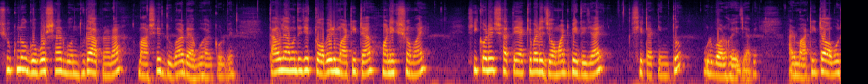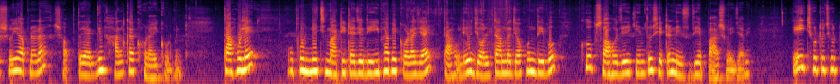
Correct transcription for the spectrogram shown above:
শুকনো গোবর সার বন্ধুরা আপনারা মাসে দুবার ব্যবহার করবেন। তাহলে আমাদের যে টবের মাটিটা অনেক সময় শিকড়ের সাথে একেবারে জমাট বেঁধে যায়, সেটা কিন্তু উর্বর হয়ে যাবে। আর মাটিটা অবশ্যই আপনারা সপ্তাহে একদিন হালকা খোঁড়াই করবেন। তাহলে উপর নিচ মাটিটা যদি এইভাবে করা যায়, তাহলেও জলটা আমরা যখন দেব, খুব সহজেই কিন্তু সেটা নিচ দিয়ে পাশ হয়ে যাবে। এই ছোট ছোট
